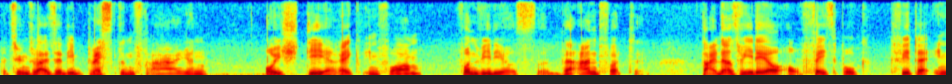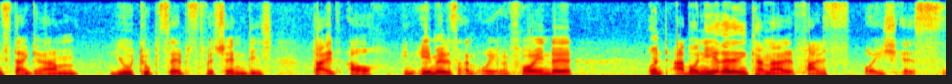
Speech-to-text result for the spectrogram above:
bzw. die besten Fragen euch direkt in Form von Videos beantworten. Teilt das Video auf Facebook, Twitter, Instagram, YouTube selbstverständlich. Teilt auch in E-Mails an eure Freunde, und abonniere den Kanal, falls euch es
